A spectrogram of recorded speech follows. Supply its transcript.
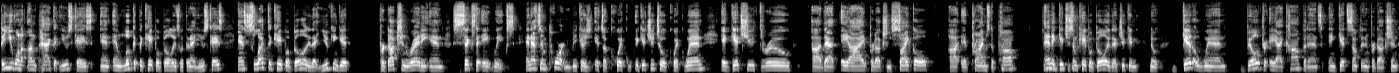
then you want to unpack that use case and and look at the capabilities within that use case and select a capability that you can get production ready in six to eight weeks. And that's important because it's a quick it gets you to a quick win. It gets you through uh, that AI production cycle. Uh, it primes the pump and it gets you some capability that you can, you know, get a win, build your AI confidence and get something in production.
